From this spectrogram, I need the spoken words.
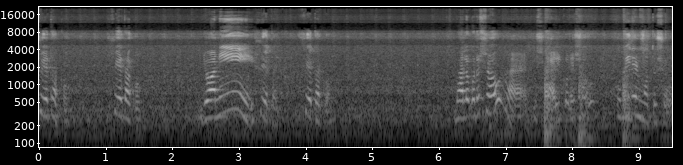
শুয়ে থাকো। শুয়ে থাকো। জনি, শুয়ে থাকো শুয়ে থাকো। ভালো করে শোও হ্যাঁ একটু স্টাইল করে শোও কুমিরের মতো শোও।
